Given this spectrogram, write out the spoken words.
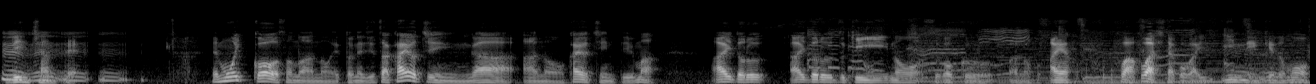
りんちゃんって。うんうんで、もう一個、そのあの、えっとね、実はかよちんが、あの、かよちんっていう、まあ、アイドル、アイドル好きの、すごく、あの、あやふ、ふわふわした子がいいんねんけども、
